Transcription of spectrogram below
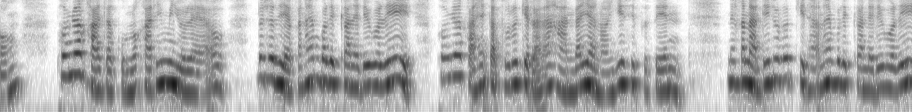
2. เพิ่มยอดขายจากกลุ่มลูกค้าที่มีอยู่แล้ว โดยเฉลี่ยการให้บริการ Delivery เพิ่มยอดขายให้กับธุรกิจร้านอาหารได้อย่างน้อย 20%ในขณะที่ธุรกิจการให้บริการ Delivery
